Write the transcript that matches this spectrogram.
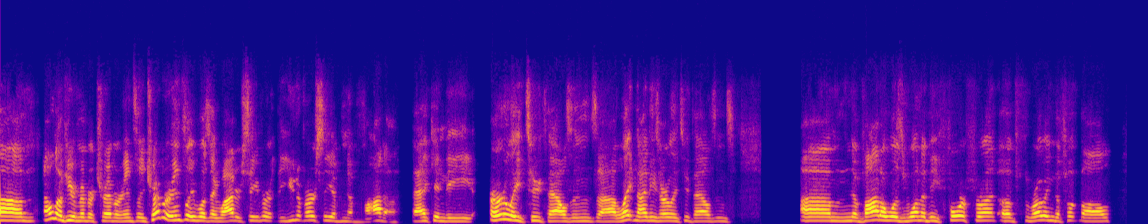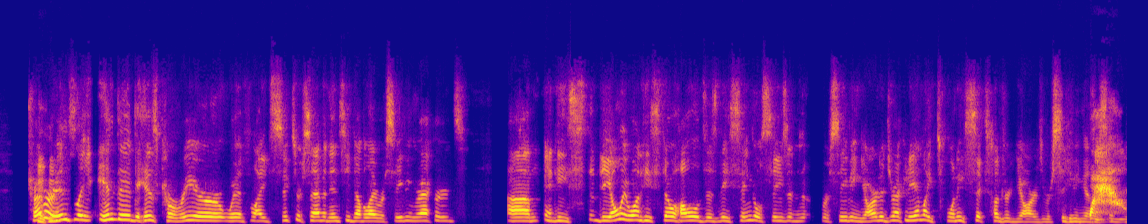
Um, I don't know if you remember Trevor Insley. Trevor Insley was a wide receiver at the University of Nevada back in the early 2000s, uh, late 90s, early 2000s. Um, Nevada was one of the forefront of throwing the football. Trevor Mhm. Insley ended his career with like six or seven NCAA receiving records. Um, and he's the only one he still holds is the single season receiving yardage record. He had like 2,600 yards receiving Wow.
